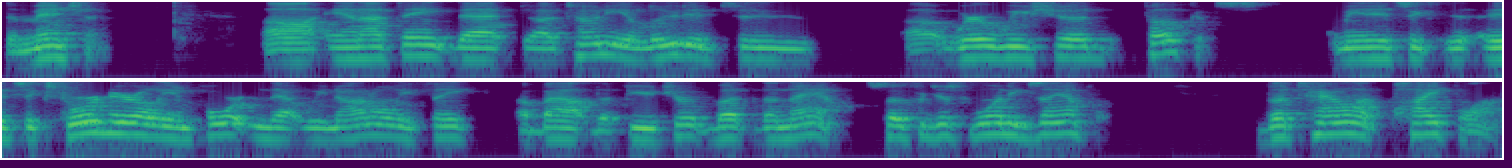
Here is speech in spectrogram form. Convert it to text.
dimension. Uh, and I think that uh, Tony alluded to uh, where we should focus. I mean, it's, it's extraordinarily important that we not only think about the future, but the now. So, for just one example, the talent pipeline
